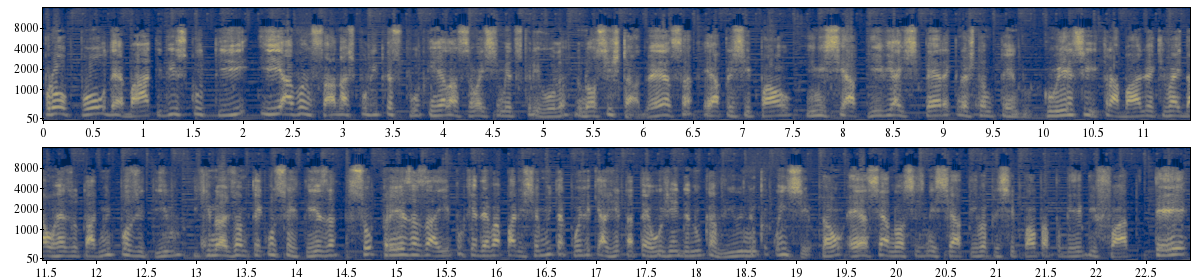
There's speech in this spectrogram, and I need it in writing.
propor o debate, discutir e avançar nas políticas públicas em relação às sementes crioula do nosso estado. Essa é a principal iniciativa e a espera que nós estamos tendo com esse trabalho é que vai dar um resultado muito positivo e que nós vamos ter com certeza surpresas aí, porque deve aparecer muita coisa que a gente até hoje ainda nunca viu e nunca conheceu. Então, essa é a nossa iniciativa principal para poder de fato ter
